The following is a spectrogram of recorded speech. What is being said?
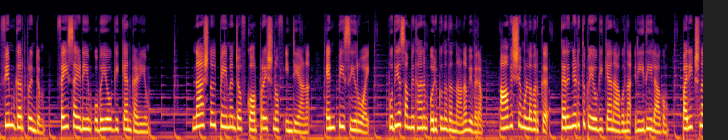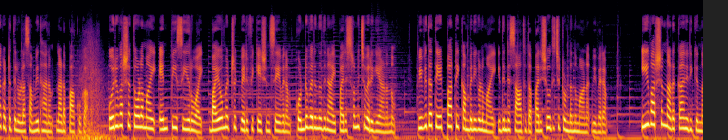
ഫിംഗർ പ്രിന്റും ഫേസ് ഐഡിയും ഉപയോഗിക്കാൻ കഴിയും. National Payment of Corporation of ഇന്ത്യയാണ് എൻ പി സീറോ ഐ പുതിയ സംവിധാനം ഒരുക്കുന്നതെന്നാണ് വിവരം. ആവശ്യമുള്ളവർക്ക് തെരഞ്ഞെടുത്തുപയോഗിക്കാനാകുന്ന രീതിയിലാകും പരീക്ഷണഘട്ടത്തിലുള്ള സംവിധാനം നടപ്പാക്കുക. ഒരു വർഷത്തോളമായി N P zero I biometric verification സേവനം കൊണ്ടുവരുന്നതിനായി പരിശ്രമിച്ചു വരികയാണെന്നും വിവിധ തേർഡ് പാർട്ടി കമ്പനികളുമായി ഇതിന്റെ സാധുത പരിശോധിച്ചിട്ടുണ്ടെന്നുമാണ് വിവരം. ഈ വർഷം നടക്കാനിരിക്കുന്ന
